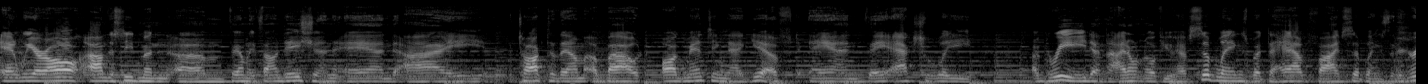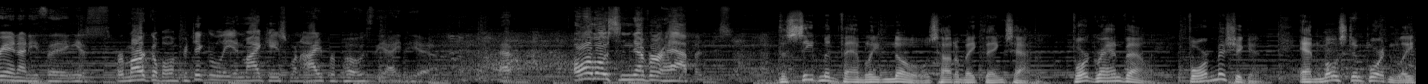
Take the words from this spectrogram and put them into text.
and we are all on the Seidman um, Family Foundation, and I talked to them about augmenting that gift, and they actually agreed. And I don't know if you have siblings, but to have five siblings that agree on anything is remarkable, and particularly in my case when I proposed the idea. That almost never happens. The Seidman family knows how to make things happen for Grand Valley, for Michigan, and most importantly,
